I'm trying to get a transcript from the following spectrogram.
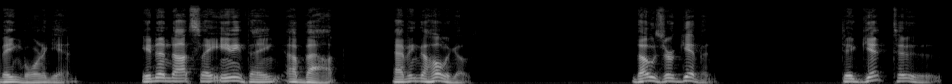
being born again. He did not say anything about having the Holy Ghost. Those are given. To get to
